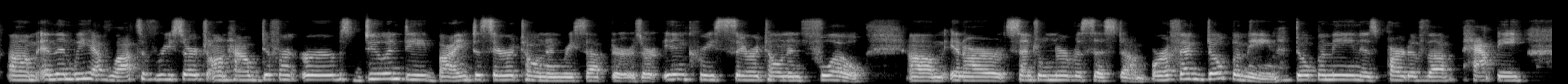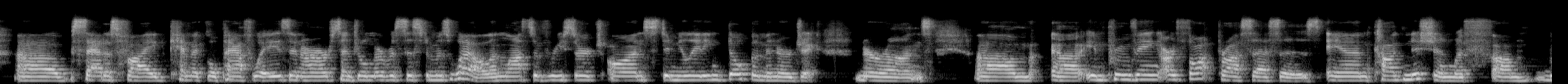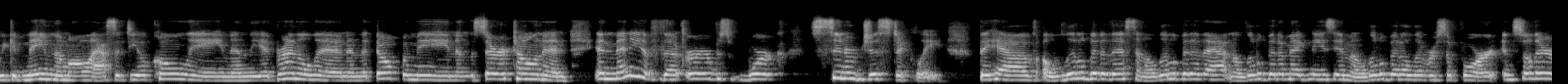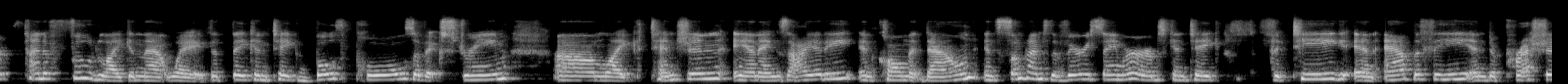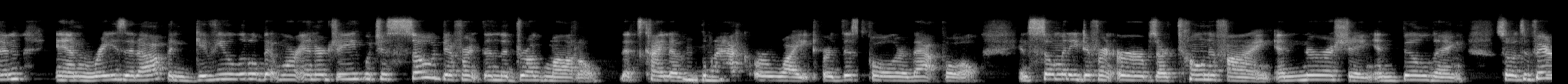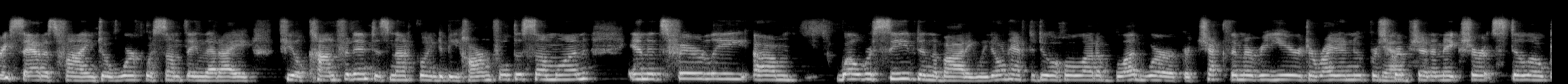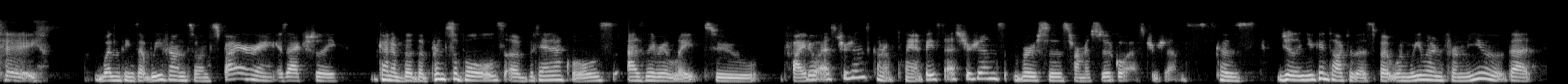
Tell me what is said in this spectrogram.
Um, and then we have lots of research on how different herbs do indeed bind to serotonin receptors or increase serotonin flow um, in our central nervous system or affect dopamine. Dopamine is part of the happy, uh, satisfied chemical pathways in our central nervous system as well, and lots of research on stimulating dopaminergic neurons um, uh, improving our thought processes and cognition with, um, we could name them all acetylcholine and the adrenaline and the dopamine and the serotonin. And many of the herbs work synergistically. They have a little bit of this and a little bit of that and a little bit of magnesium and a little bit of liver support. And so they're kind of food like in that way that they can take both poles of extreme um, like tension and anxiety and calm it down. And sometimes the very same herbs can take fatigue and apathy and depression and raise it up and give you a little bit more energy, which is so different than the drug model that's kind of mm-hmm. black or white or this pole or that pole. And so many different herbs are tonifying and nourishing and building. So it's very satisfying to work with something that I feel confident is not going to be harmful to someone. And it's fairly um, well received in the body. We don't have to do a whole lot of blood work or check them every year to write a new prescription yeah. and make sure it's still okay. One of the things that we found so inspiring is actually kind of the, the principles of botanicals as they relate to phytoestrogens, kind of plant based estrogens versus pharmaceutical estrogens. Because, Jillian, you can talk to this, but when we learned from you that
